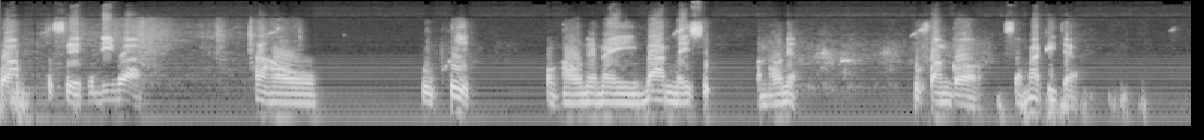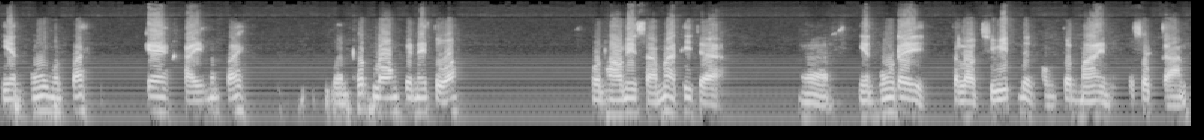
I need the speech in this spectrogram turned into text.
ความเกษตรวันนี้ว่า ถ้าเราปลูกพืชของเราเนี่ยในบ้านในสุดของเราเนี่ย ผู้ฟังก็สามารถที่จะเรียนรู้มันไป แก้ไขมันไป เหมือนทดลองไปในตัว คนเรานี่สามารถที่จะเรียนรู้ได้ตลอดชีวิตเรื่องของต้นไม้ประสบการณ์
